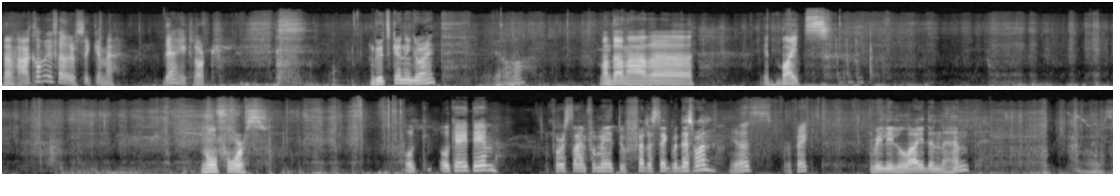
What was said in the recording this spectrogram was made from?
Den här kommer ju feathersticken med. Det är helt klart. Good Scandi grind. Ja. Men den är... eh, it bites. No force. Okay, okay Tim. First time for me to feather stick with this one. Yes, perfect. Really light in the hand. Nice.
